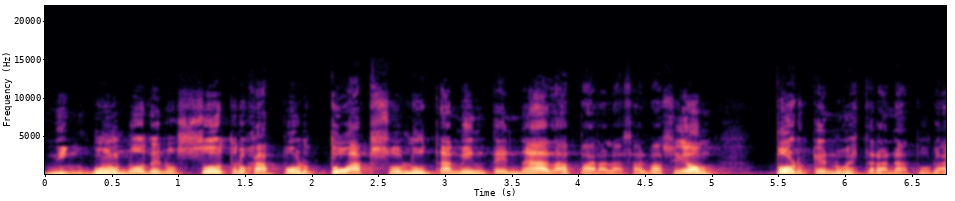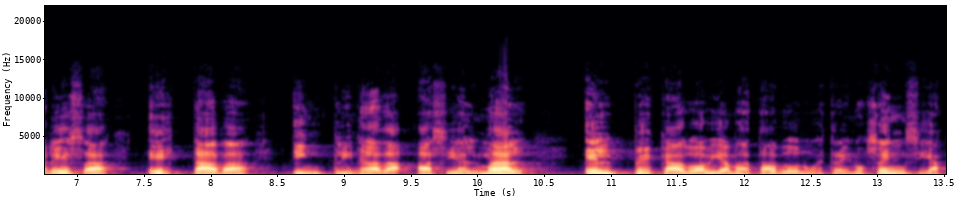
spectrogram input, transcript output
ninguno de nosotros aportó absolutamente nada para la salvación porque nuestra naturaleza estaba inclinada hacia el mal el pecado había matado nuestra inocencia,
